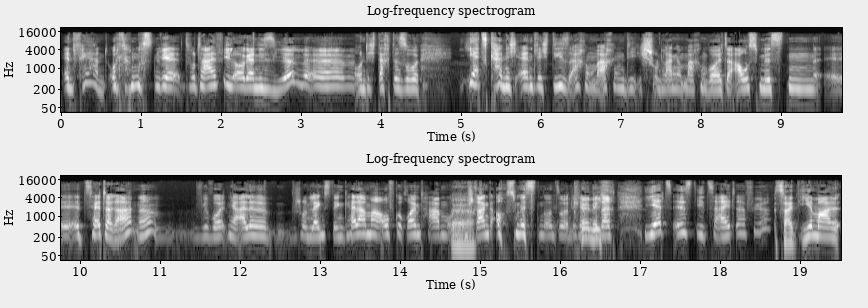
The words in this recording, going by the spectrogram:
entfernt und dann mussten wir total viel organisieren äh, und ich dachte so, jetzt kann ich endlich die Sachen machen, die ich schon lange machen wollte, ausmisten äh, etc. Ne? Wir wollten ja alle schon längst den Keller mal aufgeräumt haben und ja. den Schrank ausmisten und so. Und ich habe gedacht, jetzt ist die Zeit dafür. Seid ihr mal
